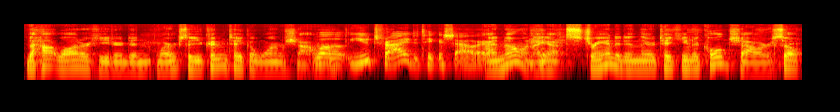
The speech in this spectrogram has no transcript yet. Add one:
the hot water heater didn't work so you couldn't take a warm shower well, you tried to take a shower. I know, and I got stranded in there taking a cold shower. So,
